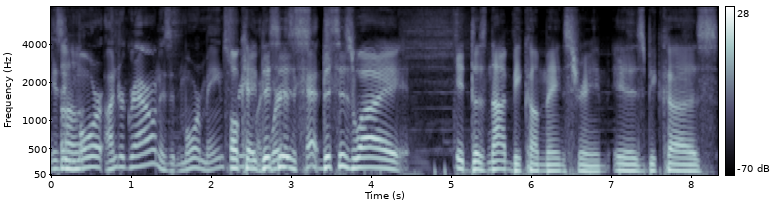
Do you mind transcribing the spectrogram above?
Is it Uh, more underground? Is it more mainstream? okay Like, this is this is why it does not become mainstream is because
